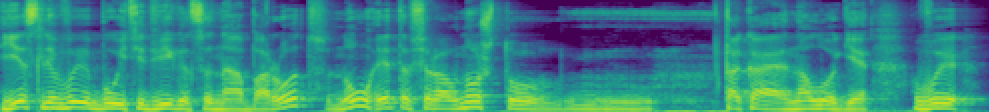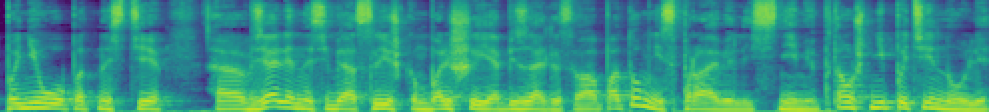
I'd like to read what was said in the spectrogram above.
Если вы будете двигаться наоборот, ну, это все равно, что такая аналогия. Вы по неопытности э, взяли на себя слишком большие обязательства, а потом не справились с ними, потому что не потянули.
